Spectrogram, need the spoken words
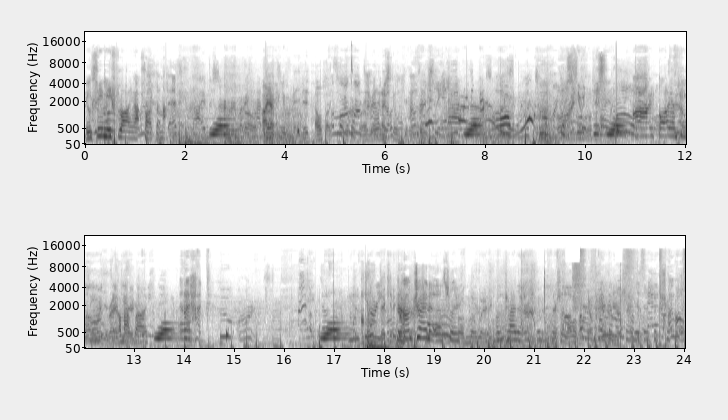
You'll see me flying outside the map. best guy in the server, but Bro, I I actually made it. I was like, a long, long for a time minute, and I ago. still can't. Oh, I was actually oh, with two of my Oh, I knew it was best a I Bye, Oh, NPCs. I'm outside. and I had two arms. A whole decade ago. I'm trying it this way. Bro. I'm trying it this way. There's a lot of us I'm people trying to get that picture. I was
